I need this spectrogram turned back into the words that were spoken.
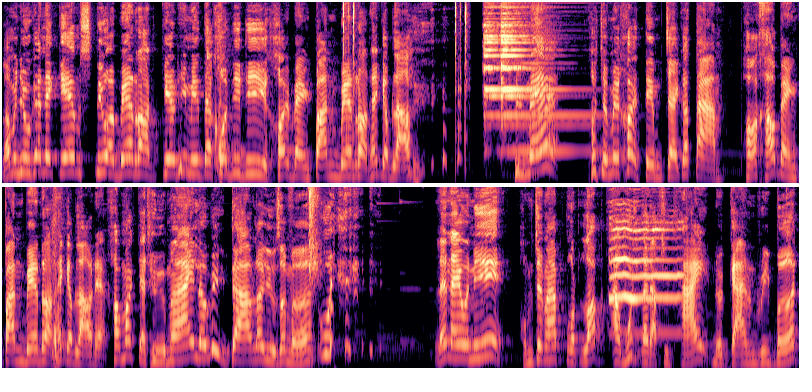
เรามาอยู่กันในเกม Still a b e r o t เกมที่มีแต่คนดีๆ คอยแบ่งปันเบรอดให้กับเรา ถึงแม้เขาจะไม่ค่อยเต็มใจก็ตาม พอเขาแบ่งปันเบรอดให้กับเราเนี่ย เขามักจะถือไม้แล้ววิ่งตามเราอยู่เสมอ อุ้ย และในวันนี้ผมจะมาปลดล็อกอาวุธระดับสุดท้าย โดยการรีเบิร์ต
